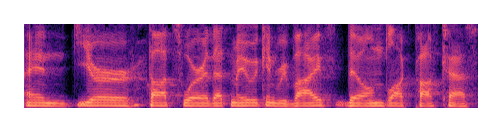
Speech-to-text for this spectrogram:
And your thoughts were that maybe we can revive the OnBlock podcast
